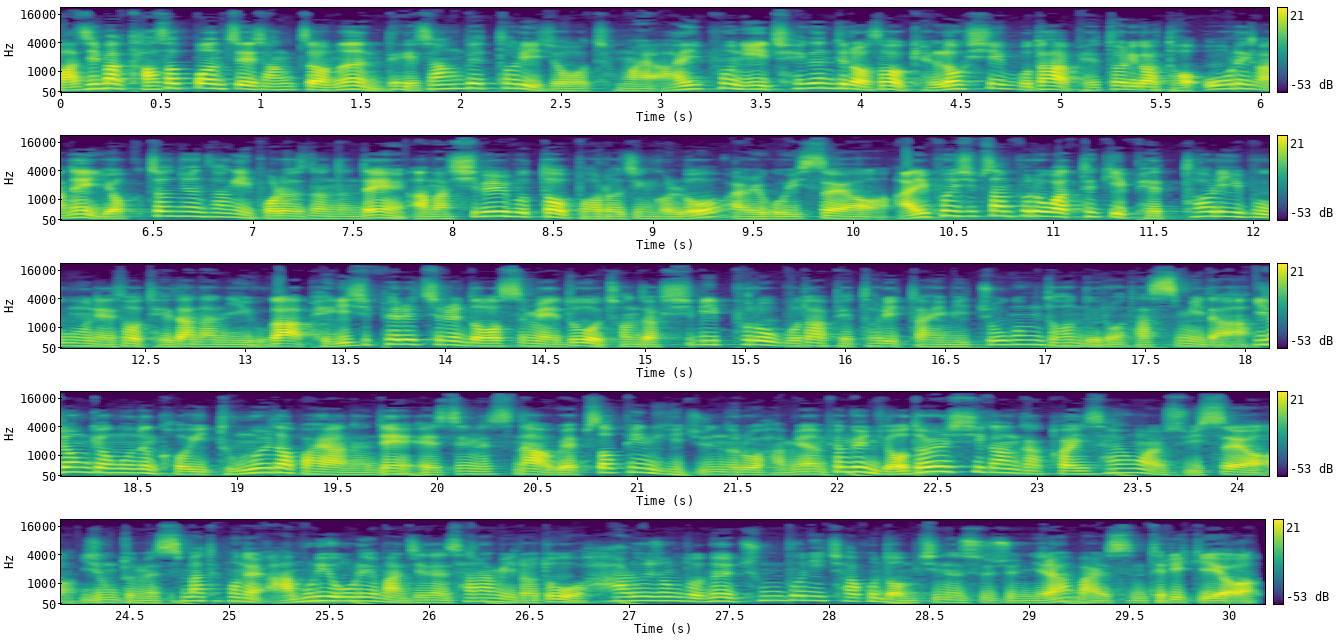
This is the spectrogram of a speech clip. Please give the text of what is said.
마지막 다섯 번째 장점은 내장 배터리죠. 정말 아이폰이 최근 들어서 갤럭시보다 배터리가 더 오래가는 역전 현상이 벌어졌는데 아마 10일부터 벌어진 걸로 알고 있어요. 아이폰 13 프로가 특히 배터리 부분에서 대단한 이유가 120Hz를 넣었음에도 전작 12%보다 배터리 타임이 조금 더 늘어났습니다. 이런 경우는 거의 드물다 봐야 하는데 SNS나 웹서핑 기준으로 하면 평균 8시간 가까이 사용할 수 있어요. 이 정도면 스마트폰을 아무리 오래 만지는 사람이라도 하루 정도는 충분히 차고 넘치는 수준이라 말씀드릴게요.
